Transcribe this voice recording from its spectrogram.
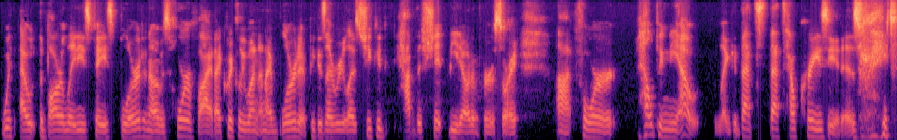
without the bar lady's face blurred and i was horrified. I quickly went and i blurred it because i realized she could have the shit beat out of her sorry uh, for helping me out. Like that's that's how crazy it is right?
